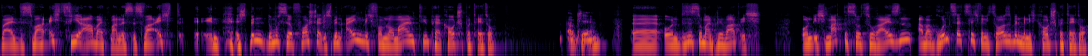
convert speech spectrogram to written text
weil das war echt viel Arbeit, Mann. Es, es war echt. In, ich bin, du musst dir vorstellen, ich bin eigentlich vom normalen Typ her Couch Potato. Okay. Äh, und das ist so mein Privat-Ich. Und ich mag das so zu reisen, aber grundsätzlich, wenn ich zu Hause bin, bin ich Couch Potato.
